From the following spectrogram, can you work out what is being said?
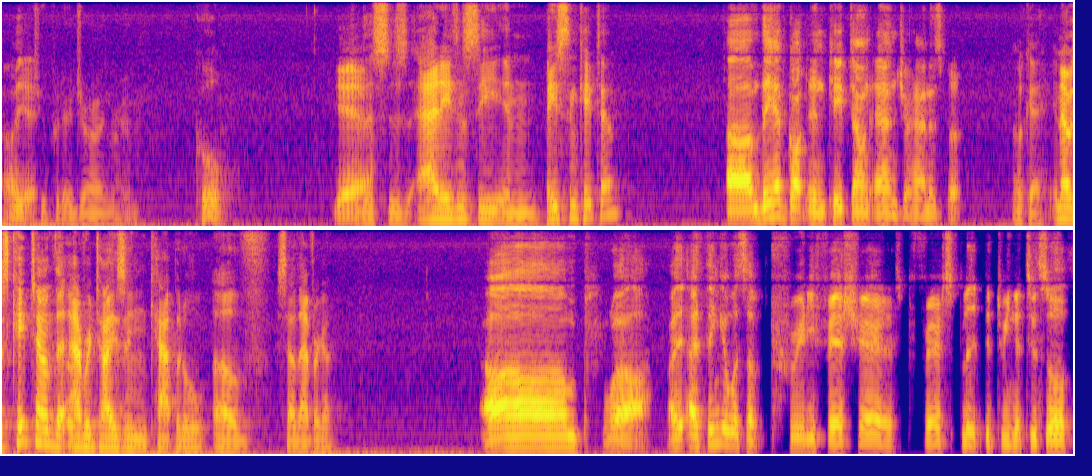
Oh, yeah. Jupiter Drawing Room. Cool. Yeah. This is ad agency in based in Cape Town. Um, they have got in Cape Town and Johannesburg. Okay. And now is Cape Town the So- advertising capital of South Africa? Um, well, I, I think it was a pretty fair share, fair split between the two. So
